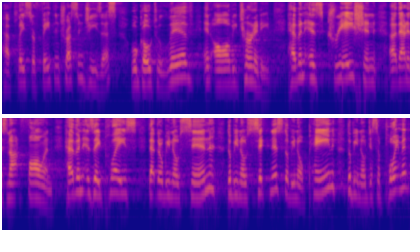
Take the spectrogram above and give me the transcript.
have placed their faith and trust in Jesus will go to live in all of eternity. Heaven is creation uh, that is not fallen. Heaven is a place that there'll be no sin, there'll be no sickness, there'll be no pain, there'll be no disappointment,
